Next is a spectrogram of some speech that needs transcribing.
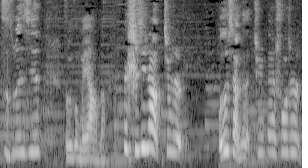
自尊心，怎么怎么样的。那实际上就是，我都想跟他就是跟他说，就是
